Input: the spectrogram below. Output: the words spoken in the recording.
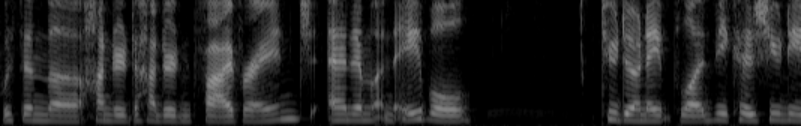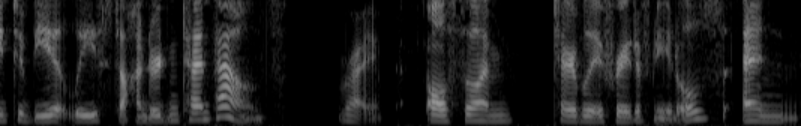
within the 100 to 105 range and am unable to donate blood because you need to be at least 110 pounds. Right. Also, I'm terribly afraid of needles and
